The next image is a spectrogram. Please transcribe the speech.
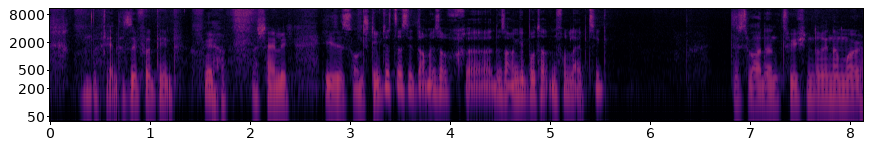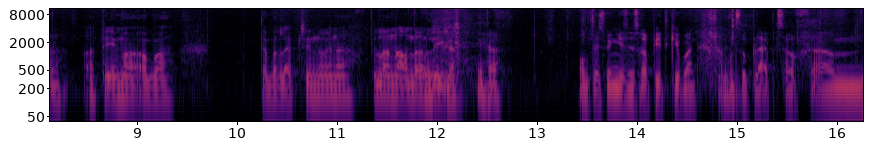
Hätte sie verdient. Ja, wahrscheinlich ist es so. Und stimmt es, dass Sie damals auch äh, das Angebot hatten von Leipzig? Das war dann zwischendrin einmal ja. ein Thema, aber da war Leipzig nur in einer, in einer anderen Liga. ja. Und deswegen ist es Rapid geworden. Und so bleibt es auch. Ähm,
